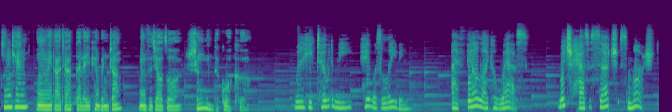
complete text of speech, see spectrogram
今天我们为大家带来一篇文章，名字叫做《生命的过客》。When he told me he was leaving, I felt like a vase which has such smashed.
